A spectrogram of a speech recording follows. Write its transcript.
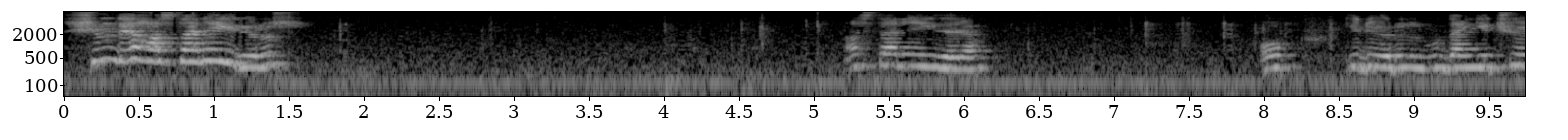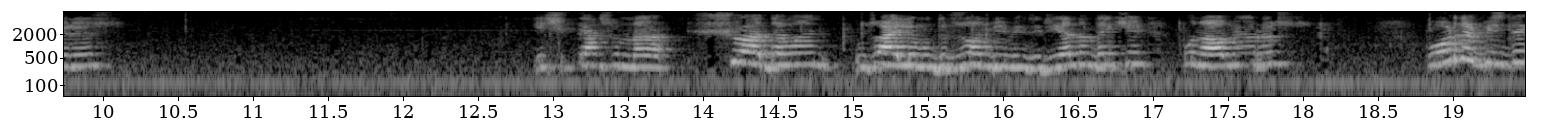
Şimdi hastaneye gidiyoruz. Hastaneye gidelim. Hop gidiyoruz. Buradan geçiyoruz. Geçtikten sonra şu adamın uzaylı mıdır, zombi midir yanındaki bunu alıyoruz. Bu arada bizde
